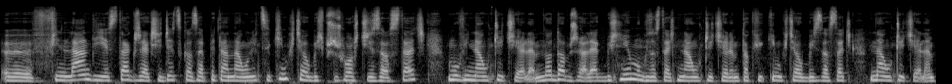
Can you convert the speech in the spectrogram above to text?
E, W Finlandii jest tak, że jak się dziecko zapyta na ulicy, kim chciałbyś w przyszłości zostać, mówi nauczycielem. No dobrze, ale jakbyś nie mógł zostać nauczycielem, to ki- kim chciałbyś zostać nauczycielem?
